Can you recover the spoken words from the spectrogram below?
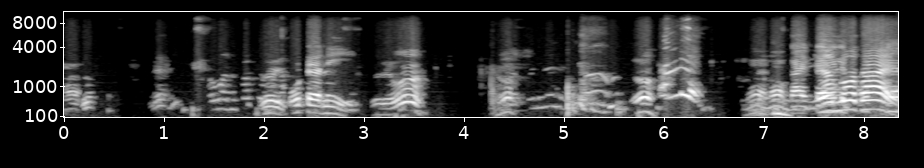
હા જો. લે. ફોટા નહીં. હો. જો. જો. નો નો કાઈ કેમ નો થાય.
